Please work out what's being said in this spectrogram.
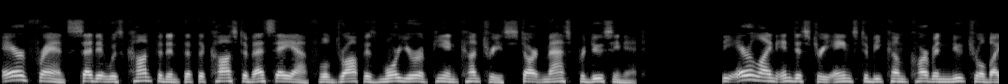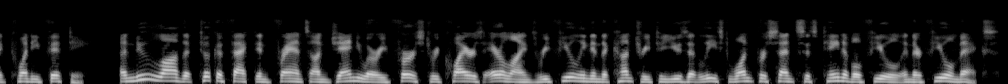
Air France said it was confident that the cost of SAF will drop as more European countries start mass producing it. The airline industry aims to become carbon neutral by 2050. A new law that took effect in France on January 1 requires airlines refueling in the country to use at least 1% sustainable fuel in their fuel mix.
